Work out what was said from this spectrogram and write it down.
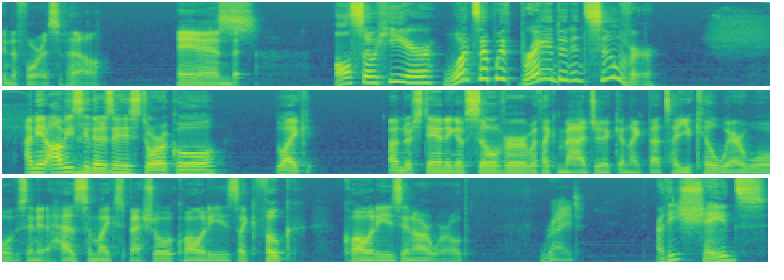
in the Forest of Hell, and Yes. also here, what's up with Brandon and silver? I mean, obviously, there's a historical like understanding of silver with like magic and like that's how you kill werewolves and it has some like special qualities like folk qualities in our world Right. are these shades?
